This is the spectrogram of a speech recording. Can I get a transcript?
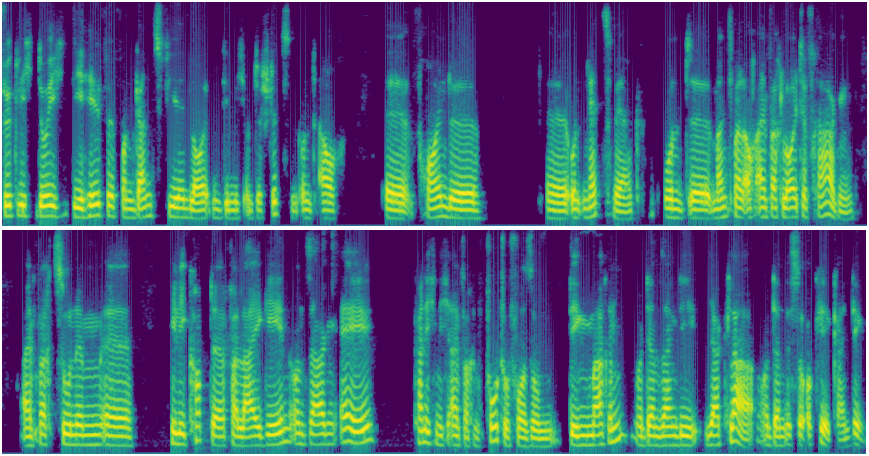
wirklich durch die Hilfe von ganz vielen Leuten, die mich unterstützen und auch äh, Freunde äh, und Netzwerk und äh, manchmal auch einfach Leute fragen. Einfach zu einem äh, Helikopterverleih gehen und sagen, ey, kann ich nicht einfach ein Foto vor so einem Ding machen? Und dann sagen die, ja klar. Und dann ist so, okay, kein Ding.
